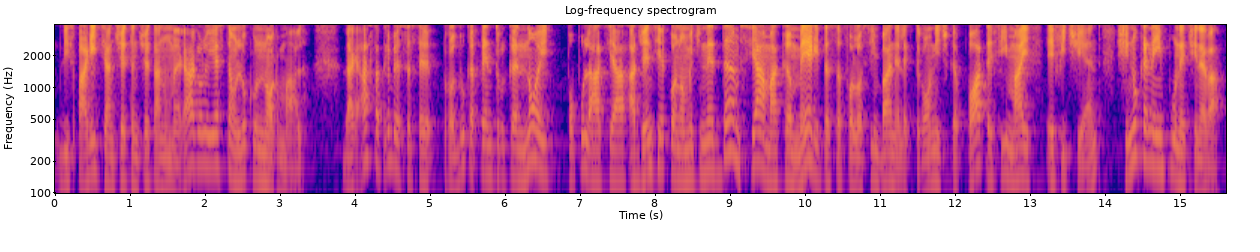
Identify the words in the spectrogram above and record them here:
dispariția încet încet a numerarului este un lucru normal. Dar asta trebuie să se producă pentru că noi, populația, agenții economici, ne dăm seama că merită să folosim bani electronici, că poate fi mai eficient și nu că ne impune cineva.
